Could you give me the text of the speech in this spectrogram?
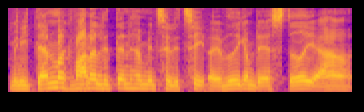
Men i Danmark var der lidt den her mentalitet, og jeg ved ikke, om det er stadig er her,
